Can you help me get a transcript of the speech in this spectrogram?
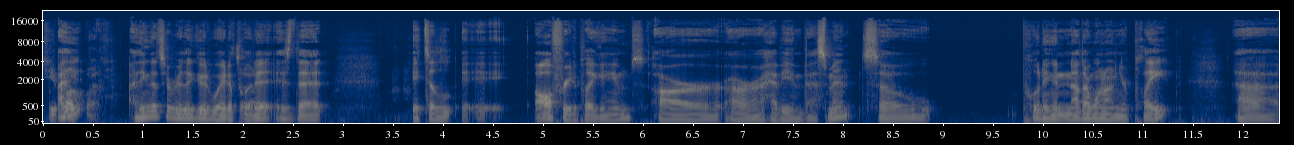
keep I- up with. I think that's a really good way to put it. Is that it's a it, all free to play games are are a heavy investment. So putting another one on your plate uh,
